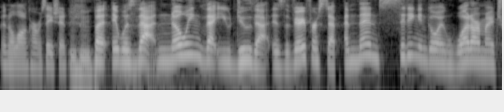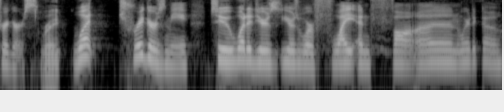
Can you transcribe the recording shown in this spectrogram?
in a long conversation. Mm-hmm. But it was that knowing that you do that is the very first step. And then sitting and going, what are my triggers? Right. What triggers me to what did yours yours were flight and fawn where'd it go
